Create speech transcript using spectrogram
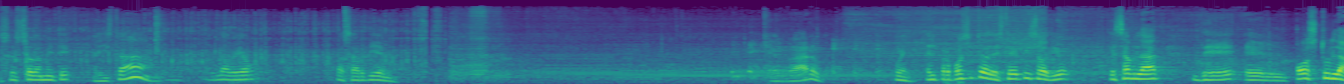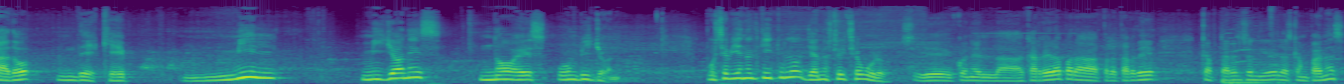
Eso es solamente, ahí está, la veo pasar bien. Qué raro. Bueno, el propósito de este episodio es hablar del postulado de que mil millones no es un billón. Puse bien el título, ya no estoy seguro. Eh, con la carrera para tratar de captar el sonido de las campanas,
